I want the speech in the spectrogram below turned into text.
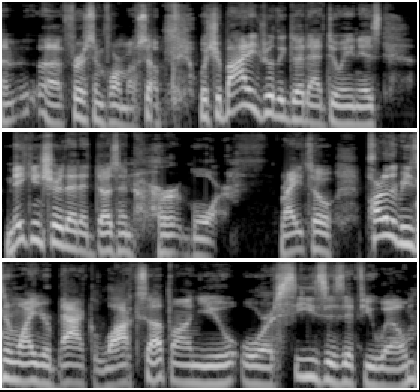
uh, uh, first and foremost. So what your body's really good at doing is making sure that it doesn't hurt more. Right. So part of the reason why your back locks up on you or seizes, if you will,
